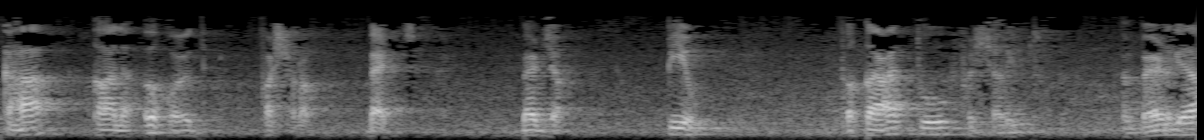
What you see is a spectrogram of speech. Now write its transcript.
کہا، قال، اقعد فشرب بیٹھ۔ بیٹھ جاؤ۔ پیو۔ فقعدت فشربت. میں بیٹھ گیا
